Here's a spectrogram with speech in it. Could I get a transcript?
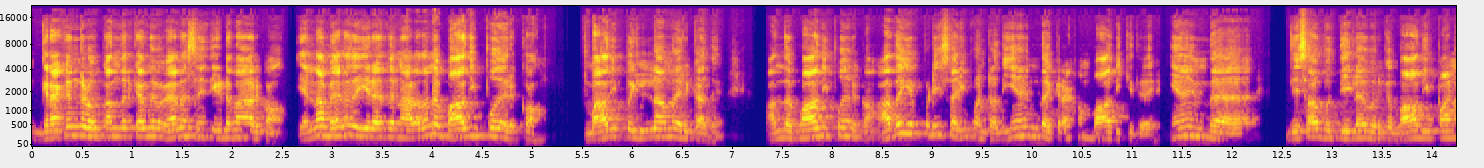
கிரகங்கள் உட்கார்ந்திருக்காது வேலை செஞ்சுக்கிட்டு தான் இருக்கும். எல்லாம் வேலை செய்யறதுனால தானே பாதிப்பும் இருக்கும். பாதிப்பு இல்லாம இருக்காது. அந்த பாதிப்பும் இருக்கும். அதை எப்படி சரி பண்றது? ஏன் இந்த கிரகம் பாதிக்குது? ஏன் இந்த திசா புத்தியில இவருக்கு பாதிப்பான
